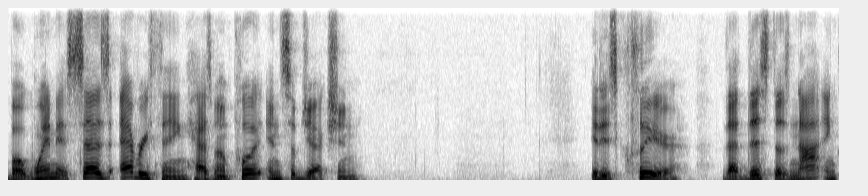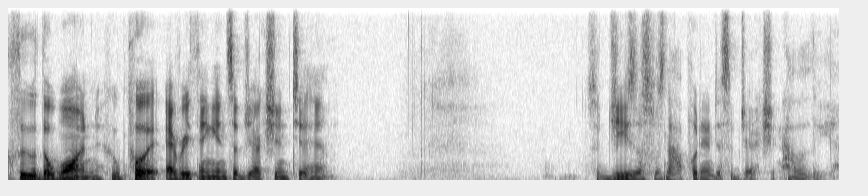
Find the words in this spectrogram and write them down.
But when it says everything has been put in subjection, it is clear that this does not include the one who put everything in subjection to him. So Jesus was not put into subjection. Hallelujah.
